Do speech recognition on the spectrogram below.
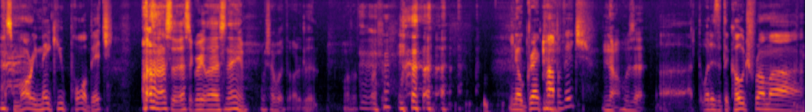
That's Maury. Make you poor, bitch. that's a that's a great last name. Wish I would have thought of that. Motherfucker. You know Gregg Popovich. No, who's that? what is it? The coach from uh,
